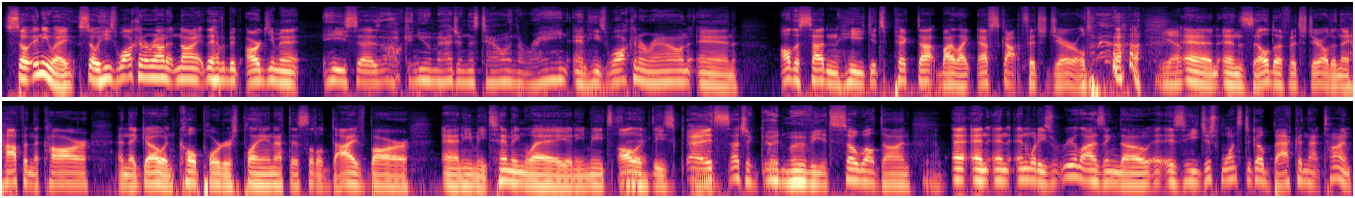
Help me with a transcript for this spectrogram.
So anyway, so he's walking around at night. They have a big argument. He says, "Oh, can you imagine this town in the rain?" And he's walking around, and all of a sudden he gets picked up by like F. Scott Fitzgerald Yep. and and Zelda Fitzgerald, and they hop in the car and they go. And Cole Porter's playing at this little dive bar, and he meets Hemingway, and he meets all of these. uh, It's such a good movie. It's so well done. A- And and and what he's realizing though is he just wants to go back in that time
